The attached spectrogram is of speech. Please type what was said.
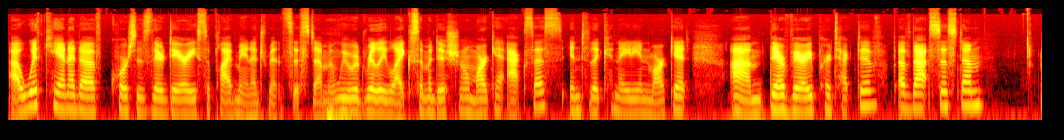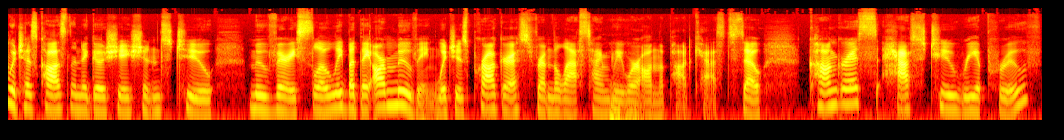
uh, with Canada, of course, is their dairy supply management system, and we would really like some additional market access into the Canadian market. Um, they're very protective of that system which has caused the negotiations to move very slowly, but they are moving, which is progress from the last time we Mhm. were on the podcast. So, Congress has to reapprove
